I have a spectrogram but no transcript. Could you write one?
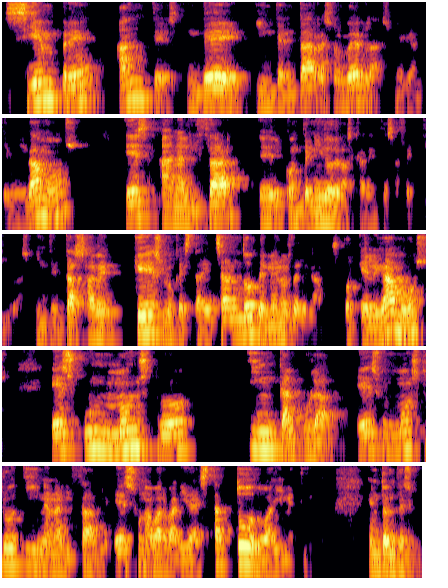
siempre antes de intentar resolverlas mediante un GAMOS es analizar el contenido de las carencias afectivas, intentar saber qué es lo que está echando de menos del GAMOS, porque el GAMOS es un monstruo incalculable, es un monstruo inanalizable, es una barbaridad, está todo ahí metido. Entonces,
